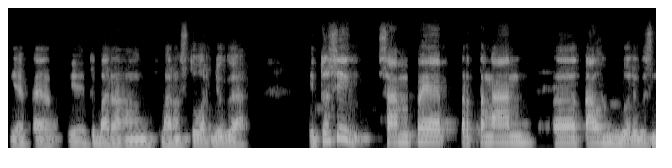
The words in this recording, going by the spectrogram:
IFL. Ya itu bareng bareng Stuart juga. Itu sih sampai pertengahan eh, tahun 2019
